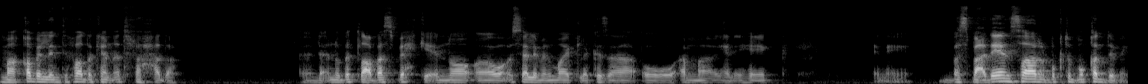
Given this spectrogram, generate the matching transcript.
ما قبل الانتفاضة كان أدفع حدا. لأنه بيطلع بس بيحكي إنه آه، وأسلم المايك لكذا وأما يعني هيك يعني بس بعدين صار بكتب مقدمة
